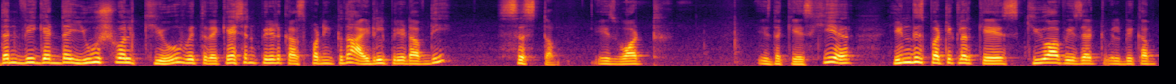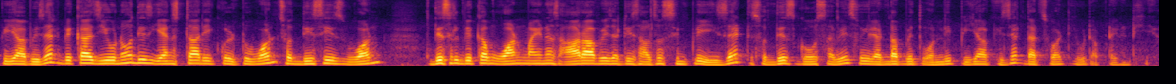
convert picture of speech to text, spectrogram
then we get the usual queue with vacation period corresponding to the idle period of the system is what is the case here in this particular case q of z will become p of z because you know this n star equal to 1. So, this is 1 this will become 1 minus r of z is also simply z. So, this goes away. So, you will end up with only p of z that is what you would obtain it here.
